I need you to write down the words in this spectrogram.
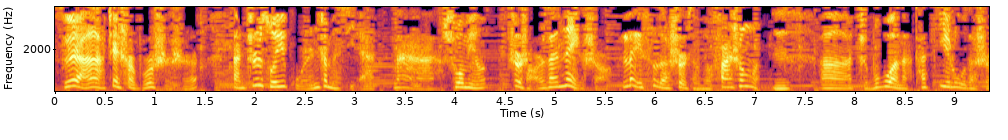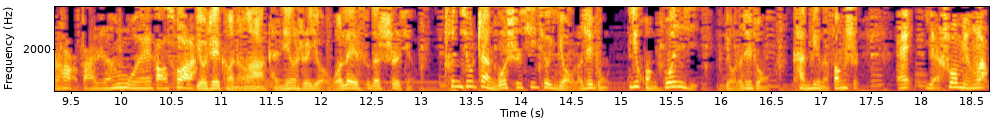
虽然啊这事儿不是史实，但之所以古人这么写，那说明至少是在那个时候，类似的事情就发生了。嗯，啊，只不过呢，他记录的时候把人物给搞错了。有这可能啊，肯定是有过类似的事情。春秋战国时期就有了这种医患关系，有了这种看病的方式。哎，也说明了。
